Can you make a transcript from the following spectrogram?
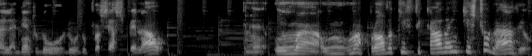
eh, dentro do, do, do processo penal, né, uma, um, uma prova que ficava inquestionável.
